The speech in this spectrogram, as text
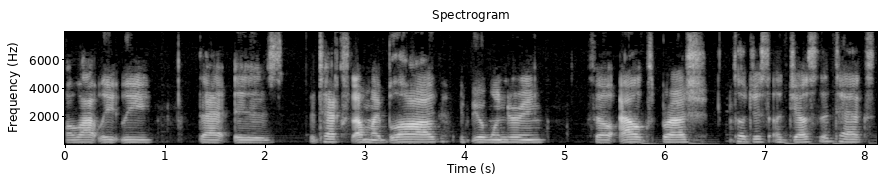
a lot lately. That is the text on my blog, if you're wondering. So Alex Brush. So just adjust the text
